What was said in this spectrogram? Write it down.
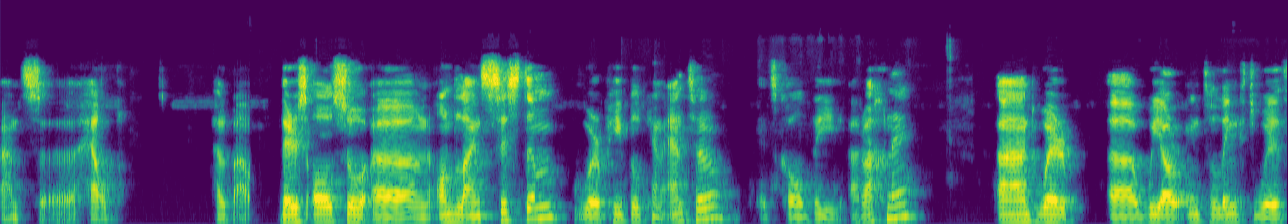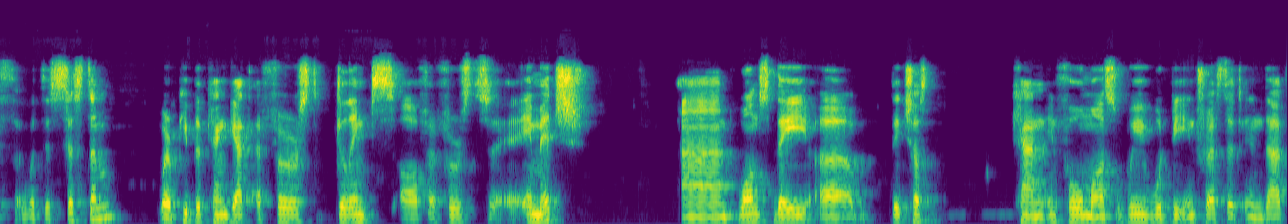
and uh, help help out. There's also an online system where people can enter. It's called the Arachne, and where uh, we are interlinked with with the system, where people can get a first glimpse of a first image, and once they uh, they just can inform us we would be interested in that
